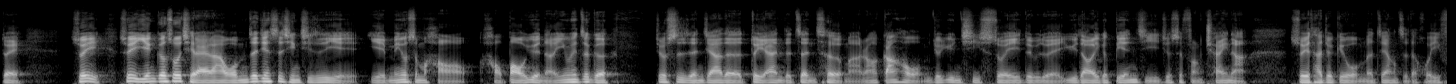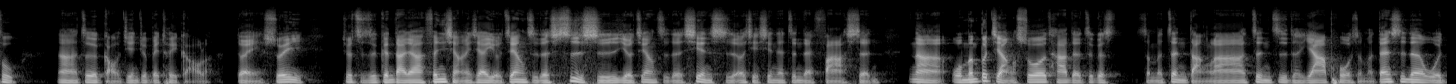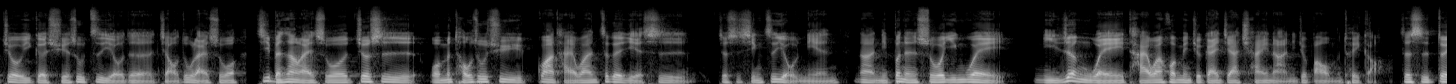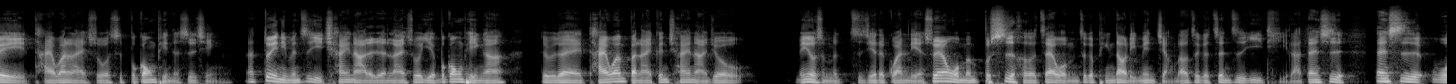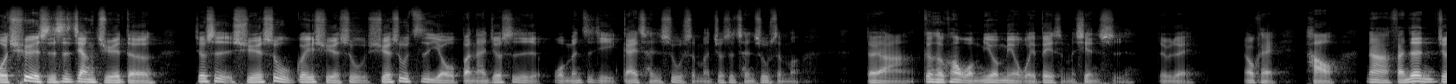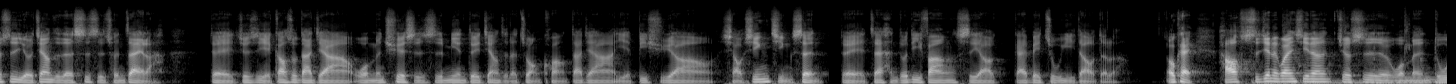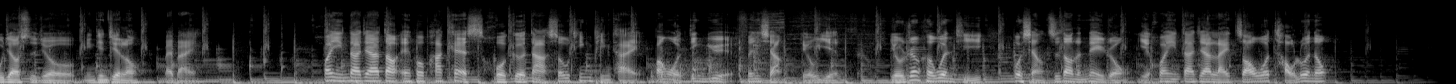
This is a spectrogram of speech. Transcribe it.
对，所以所以严格说起来啦，我们这件事情其实也也没有什么好好抱怨的，因为这个就是人家的对岸的政策嘛，然后刚好我们就运气衰，对不对？遇到一个编辑就是 from China，所以他就给我们这样子的回复，那这个稿件就被退稿了。对，所以就只是跟大家分享一下，有这样子的事实，有这样子的现实，而且现在正在发生。那我们不讲说他的这个什么政党啦、政治的压迫什么，但是呢，我就一个学术自由的角度来说，基本上来说，就是我们投出去挂台湾，这个也是就是行之有年。那你不能说因为你认为台湾后面就该加 China，你就把我们退稿，这是对台湾来说是不公平的事情。那对你们自己 China 的人来说也不公平啊，对不对？台湾本来跟 China 就。没有什么直接的关联，虽然我们不适合在我们这个频道里面讲到这个政治议题啦，但是，但是我确实是这样觉得，就是学术归学术，学术自由本来就是我们自己该陈述什么就是陈述什么，对啊，更何况我们又没有违背什么现实，对不对？OK，好，那反正就是有这样子的事实存在啦。对，就是也告诉大家，我们确实是面对这样子的状况，大家也必须要小心谨慎。对，在很多地方是要该被注意到的了。OK，好，时间的关系呢，就是我们读物教室就明天见喽，拜拜。欢迎大家到 Apple Podcast 或各大收听平台帮我订阅、分享、留言。有任何问题或想知道的内容，也欢迎大家来找我讨论哦。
